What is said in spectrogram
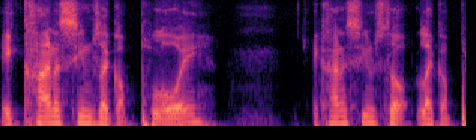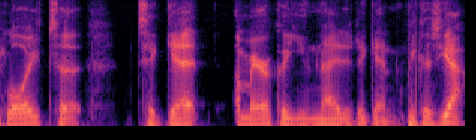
it kind of seems like a ploy. It kind of seems to like a ploy to to get America united again. Because yeah,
